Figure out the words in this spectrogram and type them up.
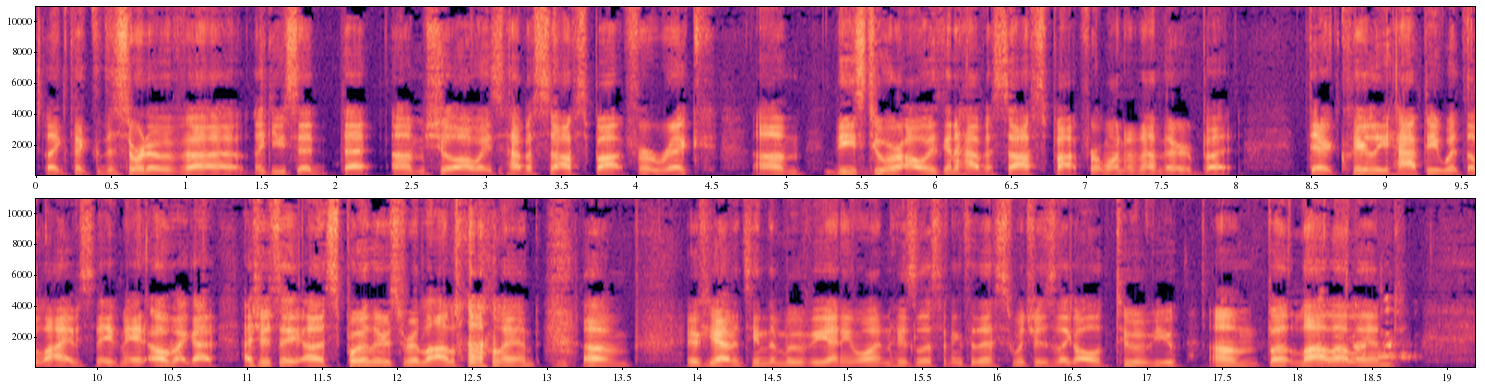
like the the sort of uh, like you said that um, she'll always have a soft spot for Rick. Um, these two are always going to have a soft spot for one another, but they're clearly happy with the lives they've made. Oh my god! I should say uh, spoilers for La La Land. Um, if you haven't seen the movie, anyone who's listening to this, which is like all two of you, um, but La La Land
